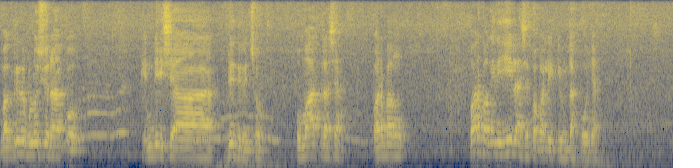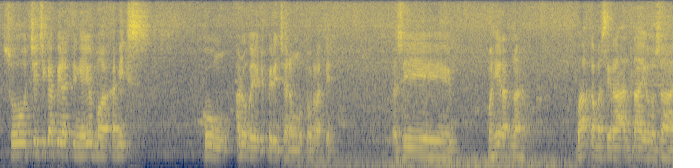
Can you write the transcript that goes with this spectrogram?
magre-revolusyon ako, hindi siya didiretso. Umaatras siya. Para bang, para bang inihila siya pabalik yung takbo niya. So, chichikapin natin ngayon mga kamix kung ano ba yung diferensya ng motor natin. Kasi mahirap na. Baka masiraan tayo sa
